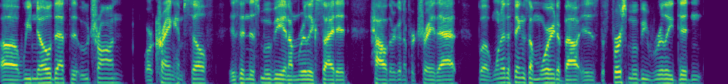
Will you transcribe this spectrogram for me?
Uh, we know that the Utron or Krang himself is in this movie, and I'm really excited how they're going to portray that. But one of the things I'm worried about is the first movie really didn't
